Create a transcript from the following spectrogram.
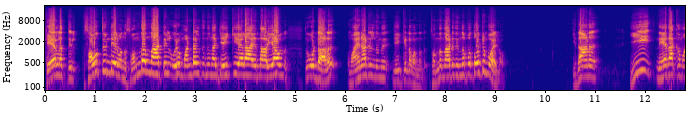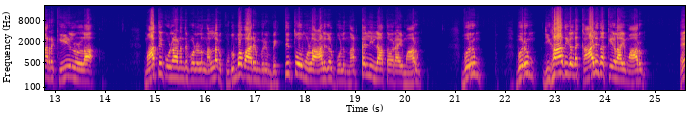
കേരളത്തിൽ സൗത്ത് ഇന്ത്യയിൽ വന്ന് സ്വന്തം നാട്ടിൽ ഒരു മണ്ഡലത്തിൽ നിന്ന് ജയിക്കുകയില്ല എന്ന് അറിയാവുന്നതുകൊണ്ടാണ് വയനാട്ടിൽ നിന്ന് ജയിക്കേണ്ട വന്നത്. സ്വന്തം നാട്ടിൽ നിന്നപ്പോൾ തോറ്റും പോയല്ലോ. ഇതാണ് ഈ നേതാക്കന്മാരുടെ കീഴിലുള്ള മാത്തി കുളാനന്ദെ പോലുള്ള നല്ല കുടുംബ പാരമ്പര്യവും വ്യക്തിത്വവുമുള്ള ആളുകൾ പോലും നട്ടല്ലില്ലാത്തവരായി മാറും. വെറും വെറും ജിഹാദികളുടെ കാലുനക്കികളായി മാറും. ഏ?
